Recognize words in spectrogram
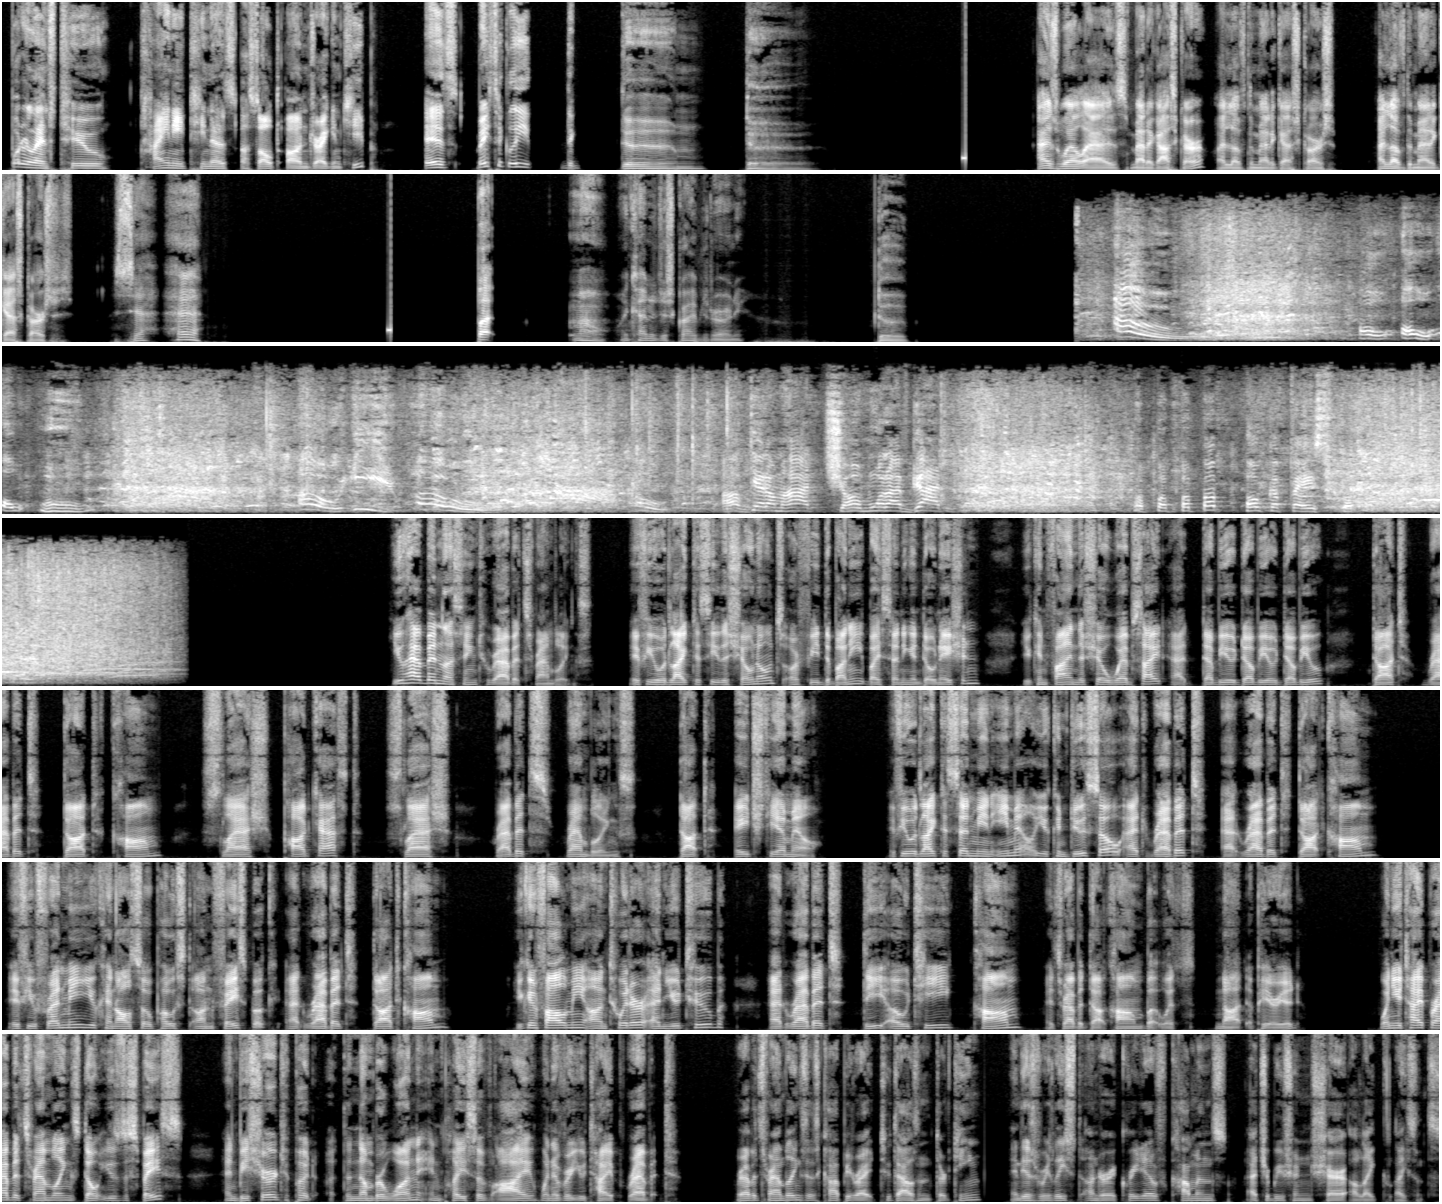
Borderlands 2 Tiny Tina's Assault on Dragon Keep is basically the. the. Um, the as well as Madagascar. I love the Madagascars. I love the Madagascars. But, no, I kind of described it already. Duh. Oh! Oh, oh, oh, ooh. Oh, E, oh! Oh, I'll get 'em hot, show 'em what I've got. Poker face. You have been listening to Rabbit's Ramblings. If you would like to see the show notes or feed the bunny by sending a donation, you can find the show website at www.rabbit.com slash podcast slash rabbitsramblings.html. If you would like to send me an email, you can do so at rabbit at rabbit.com. If you friend me, you can also post on Facebook at rabbit.com. You can follow me on Twitter and YouTube at rabbitdot.com. It's rabbit.com, but with not a period. When you type Rabbit's Ramblings, don't use the space, and be sure to put the number one in place of I whenever you type rabbit. Rabbit's Ramblings is copyright 2013 and is released under a Creative Commons Attribution Share Alike license.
